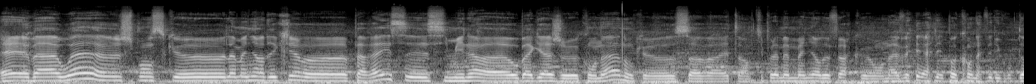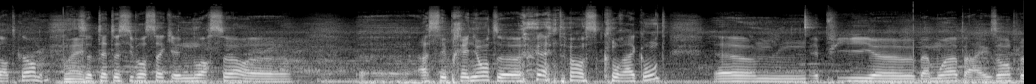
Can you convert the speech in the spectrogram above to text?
Eh bah ouais, euh, je pense que la manière d'écrire, euh, pareil, c'est similaire au bagage euh, qu'on a, donc euh, ça va être un petit peu la même manière de faire qu'on avait à l'époque, on avait des groupes de hardcore. Ouais. C'est peut-être aussi pour ça qu'il y a une noirceur euh, euh, assez prégnante euh, dans ce qu'on raconte. Euh, et puis, euh, bah moi, par exemple,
